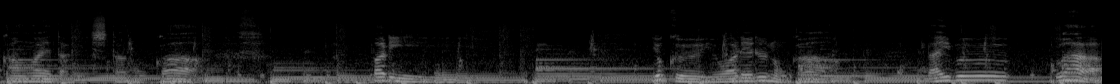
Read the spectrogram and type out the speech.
考えたりしたのがやっぱりよく言われるのがライブは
